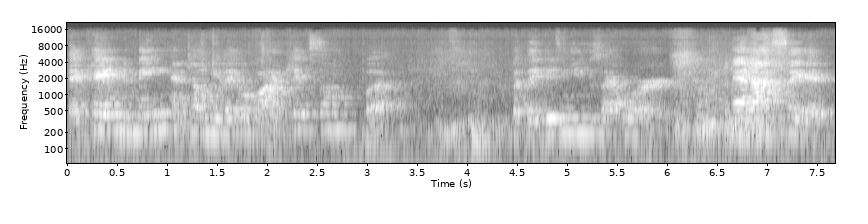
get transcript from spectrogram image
They came to me and told me they were going to kick some butt but they didn't use that word. And I said,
